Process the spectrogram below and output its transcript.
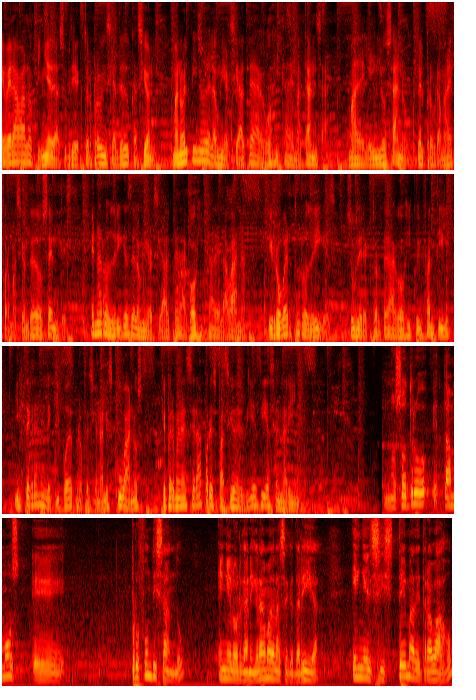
Ever Ávalo Piñeda, subdirector provincial de Educación, Manuel Pino de la Universidad Pedagógica de Matanza, Madeleine Lozano del Programa de Formación de Docentes, Ena Rodríguez de la Universidad Pedagógica de La Habana y Roberto Rodríguez, subdirector pedagógico infantil, integran el equipo de profesionales cubanos que permanecerá por espacio de 10 días en Nariño. Nosotros estamos eh, profundizando en el organigrama de la Secretaría, en el sistema de trabajo,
